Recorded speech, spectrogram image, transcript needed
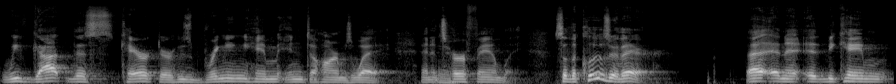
we've got this character who's bringing him into harm's way, and it's mm. her family. So the clues are there, that, and it, it, became.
